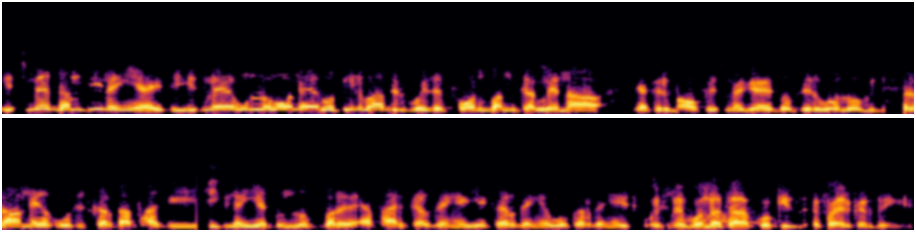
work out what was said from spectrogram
इसमें धमकी नहीं आई थी। इसमें उन लोगों ने दो तीन बार फिर वैसे फ़ोन बंद कर लेना या फिर ऑफ़िस में गए तो फिर वो लोग डराने की कोशिश करता था कि ठीक नहीं है तुम लोग पर एफआईआर कर देंगे ये कर देंगे वो कर देंगे। इसमें बोला था आपको कि एफआईआर कर देंगे?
